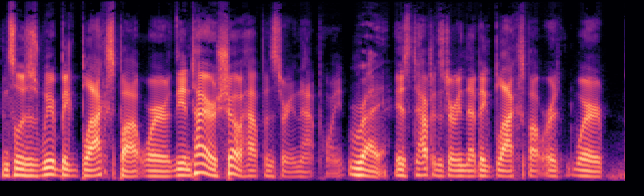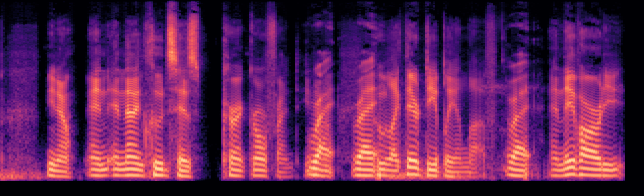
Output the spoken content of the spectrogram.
And so there's this weird big black spot where the entire show happens during that point. Right. It happens during that big black spot where where you know, and and that includes his current girlfriend, you know, Right. Right. Who like they're deeply in love, Right. and they've already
